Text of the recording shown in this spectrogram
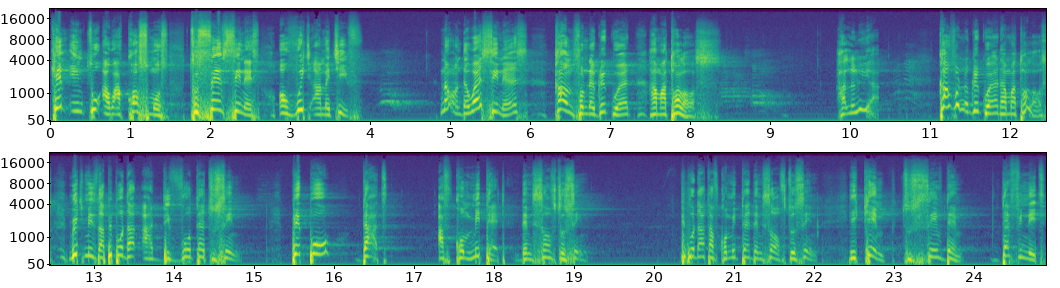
came into our cosmos to save sinners, of which I'm a chief. Now, the word sinners comes from the Greek word hamartolos. Hallelujah. Come from the Greek word hamartolos, which means that people that are devoted to sin, people that have committed themselves to sin, people that have committed themselves to sin. He came to save them. Definite.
